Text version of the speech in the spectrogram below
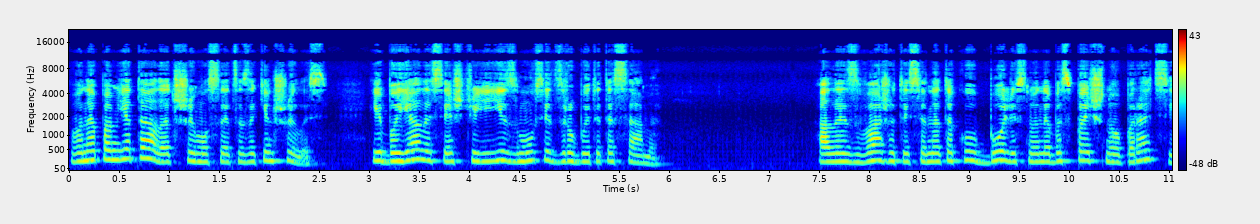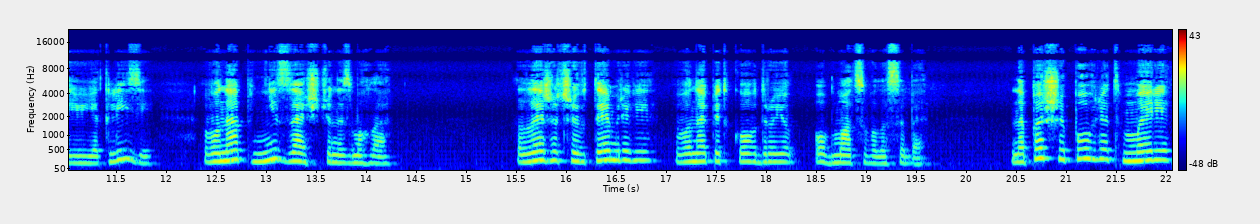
Вона пам'ятала, чим усе це закінчилось, і боялася, що її змусять зробити те саме. Але зважитися на таку болісну небезпечну операцію, як Лізі, вона б ні за що не змогла. Лежачи в темряві, вона під ковдрою обмацувала себе. На перший погляд, Мері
